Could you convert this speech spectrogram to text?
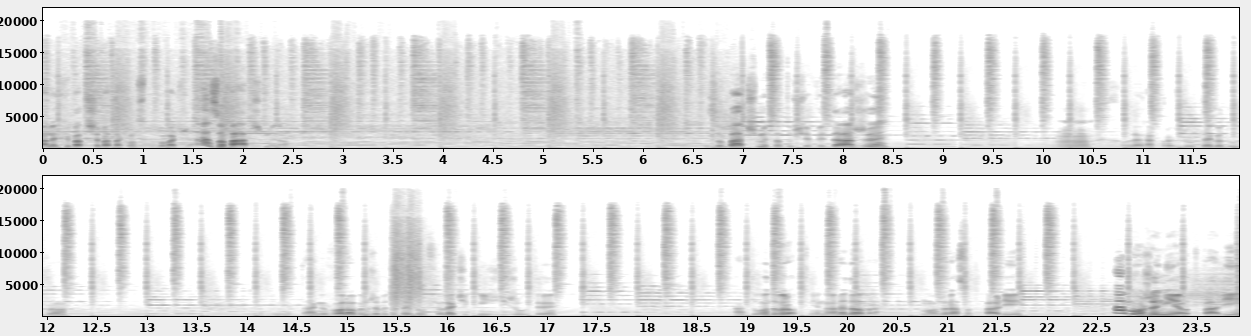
Ale chyba trzeba taką spróbować. A zobaczmy no. Zobaczmy co tu się wydarzy. Cholera, akurat żółtego dużo. Zrobimy tak. Wolałbym, żeby tutaj był fiolecik niż żółty. A tu odwrotnie, no ale dobra. Może raz odpali. A może nie odpali.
